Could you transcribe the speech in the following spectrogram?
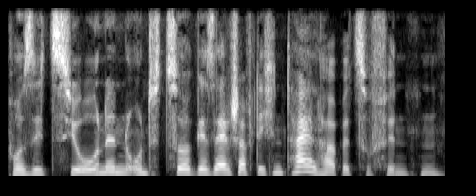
Positionen und zur gesellschaftlichen Teilhabe zu finden.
